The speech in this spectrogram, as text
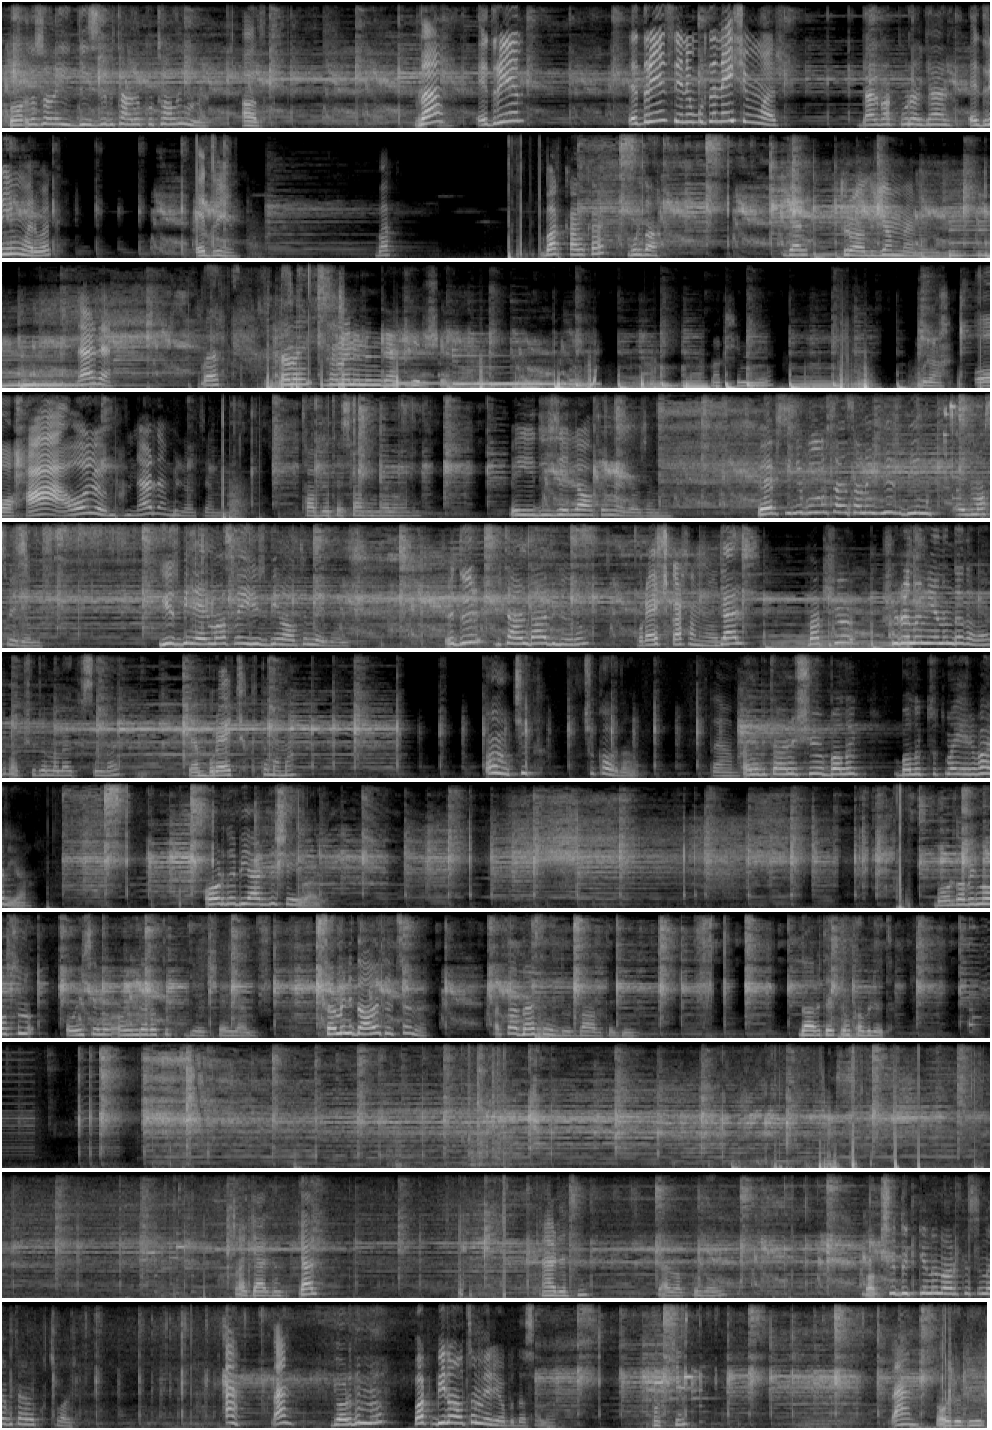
Bu arada sana gizli bir tane kutu alayım mı? Al. Lan Edrin. Edrin senin burada ne işin var? Gel bak buraya gel. Edrin var bak. Edrin. Bak. Bak kanka burada. Gel Dur alacağım ben onu. Nerede? ver. Hemen hemen önünde girişi. Bak şimdi. Bura. Oha oğlum. Nereden biliyorsun sen bunu? Tablet hesabımdan aldım. Ve 750 altın veriyor sana. Ve hepsini bulursan sana 100 bin elmas veriyormuş. 100 bin elmas ve 100 bin altın veriyormuş. Ve dur bir tane daha biliyorum. Buraya çıkarsam ne olur? Gel. Bak şu şuranın yanında da var. Bak şuranın arkasında. Ben buraya çıktım ama. Oğlum çık. Çık oradan. Tamam. Hani bir tane şu balık balık tutma yeri var ya. Orada bir yerde şey var. Bu arada benim olsun oyun seni oyundan atıp diye şey gelmiş. Sen beni davet etsene. Hatta ben seni dur davet edeyim. Davet ettim kabul et. Geldim. Gel. Neredesin? Gel bak buradayım. Bak şu dükkanın arkasında bir tane kutu var. Ah lan. Gördün mü? Bak bin altın veriyor bu da sana. Bakayım. Lan. Orada değil.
